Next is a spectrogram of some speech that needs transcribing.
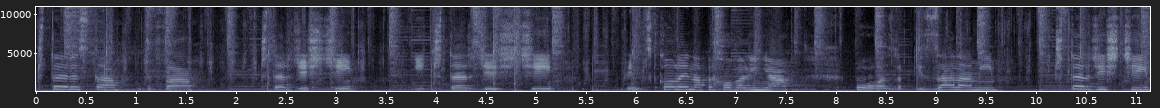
400, 2, 40 i 40. Więc kolejna pechowa linia. Połowa zdrabki za nami. 40,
